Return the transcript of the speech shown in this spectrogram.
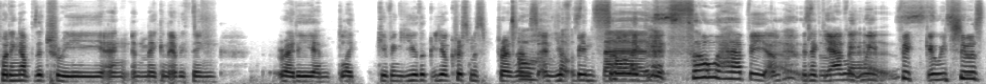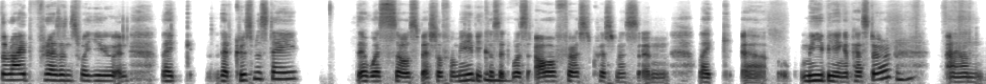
putting up the tree and, and making everything ready and like giving you the, your Christmas presents Oh, and you've been so like so happy. And That it's like yeah we, we pick we choose the right presents for you. And like that Christmas day that was so special for me because Mm-hmm. it was our first Christmas and like uh, me being a pastor. Mhm. and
